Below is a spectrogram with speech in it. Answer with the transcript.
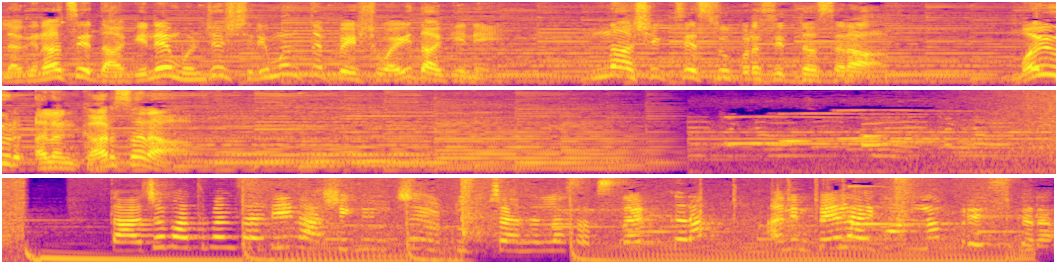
लग्नाचे दागिने म्हणजे श्रीमंत पेशवाई दागिने. नाशिकचे सुप्रसिद्ध सराफ मयूर अलंकार सराफ. ताज्या बातम्यांसाठी नाशिक न्यूजच्या युट्यूब चॅनलला सबस्क्राईब करा आणि बेल आयकॉनला प्रेस करा.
